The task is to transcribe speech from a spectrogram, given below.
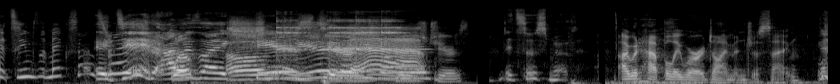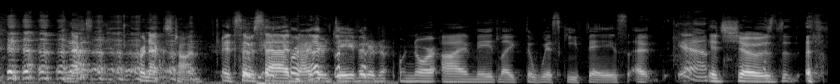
it seems to make sense. It right? did. I Well, was like, oh, cheers, cheers to to that. Cheers, cheers. It's so smooth. I would happily wear a diamond. Just saying. next for next time. It's so sad. Neither David or, nor I made like the whiskey face. I, Yeah. It shows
